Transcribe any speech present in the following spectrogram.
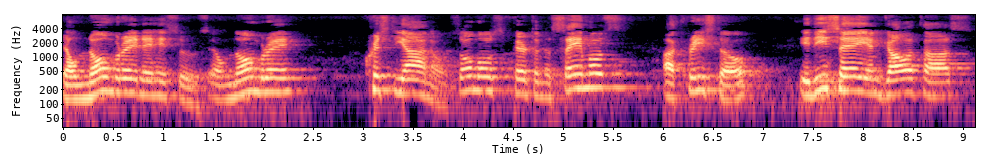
el nombre de Jesús, el nombre cristiano. Somos, pertenecemos a Cristo. Y dice en Gálatas,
